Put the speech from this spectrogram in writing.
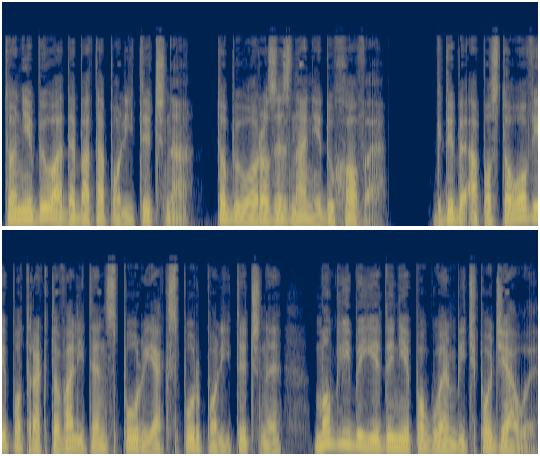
To nie była debata polityczna, to było rozeznanie duchowe. Gdyby apostołowie potraktowali ten spór jak spór polityczny, mogliby jedynie pogłębić podziały,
